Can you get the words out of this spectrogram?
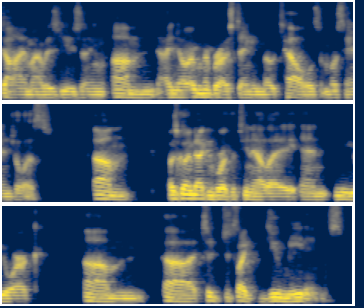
dime I was using. Um, I know, I remember I was staying in motels in Los Angeles. Um, I was going back and forth between LA and New York um, uh, to just like do meetings.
